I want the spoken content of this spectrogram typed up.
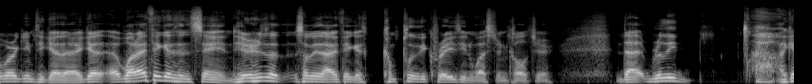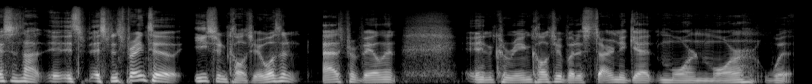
working together. I get what I think is insane. Here's a, something that I think is completely crazy in Western culture, that really, I guess it's not. It's it's been spreading to Eastern culture. It wasn't as prevalent in Korean culture, but it's starting to get more and more. With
